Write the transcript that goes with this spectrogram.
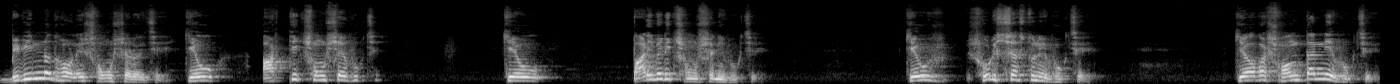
বিভিন্ন ধরনের সমস্যা রয়েছে। কেউ আর্থিক সমস্যায় ভুগছে, কেউ পারিবারিক সমস্যা নিয়ে ভুগছে, কেউ শরীর স্বাস্থ্য নিয়ে ভুগছে কেউ আবার সন্তান নিয়ে ভুগছে।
